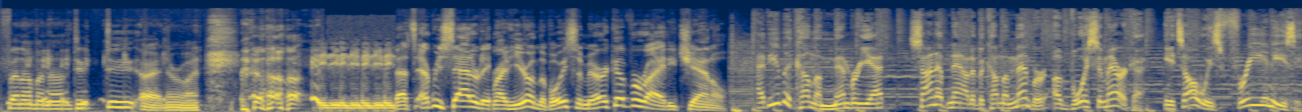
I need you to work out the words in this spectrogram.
Phenomenon. Do, do. All right, never mind. That's every Saturday right here on the Voice America Variety Channel. Have you become a member yet? Sign up now to become a member of Voice America. It's always free and easy.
